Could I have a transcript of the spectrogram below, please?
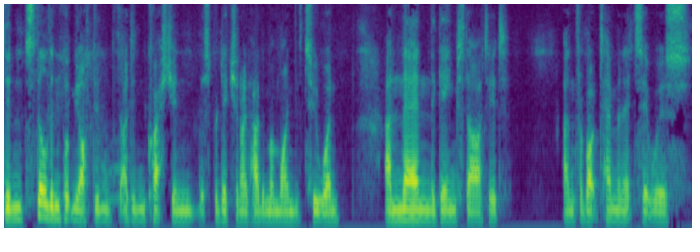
didn't still didn't put me off. Didn't I didn't question this prediction I'd had in my mind of two one, and then the game started, and for about ten minutes it was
